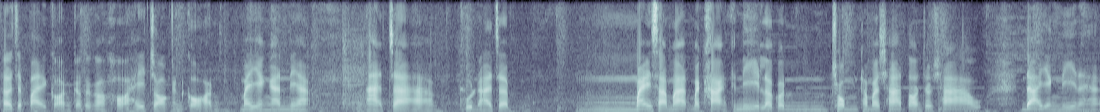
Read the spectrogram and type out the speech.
ถ้าจะไปก่อนก็ต้องขอให้จองกันก่อน ไม่อย่างนั้นเนี่ยอาจจะคุณอาจจะไม่สามารถมาค้างที่นี่ แล้วก็ชมธรรมชาติตอนเช้าๆได้อย่างนี้นะฮะ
